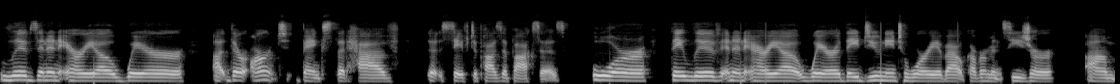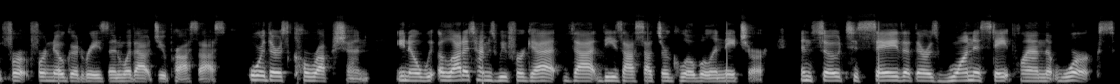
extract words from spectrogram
lives in an area where uh, there aren't banks that have uh, safe deposit boxes or they live in an area where they do need to worry about government seizure um, for for no good reason without due process, or there's corruption. You know, we, a lot of times we forget that these assets are global in nature, and so to say that there is one estate plan that works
